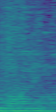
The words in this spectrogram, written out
Like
